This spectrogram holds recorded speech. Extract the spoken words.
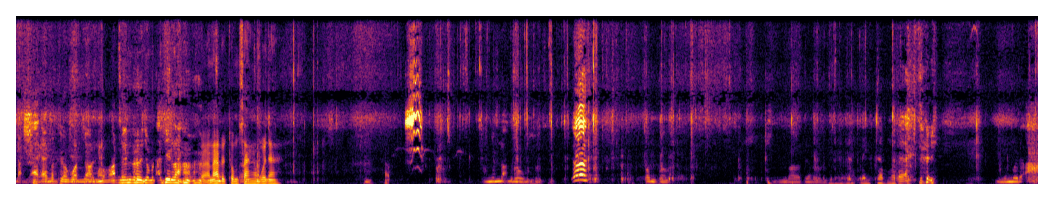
Đại đại bình thường quật cho một ăn lên rồi cho mình ăn chi là nó được thông sáng không cô nhà anh em đặt được bông ơ! Không không. Đỉnh thập mà ra nhưng mới đã. À,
